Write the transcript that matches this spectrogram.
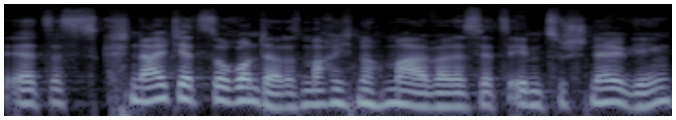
das knallt jetzt so runter, das mache ich nochmal, weil das jetzt eben zu schnell ging.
